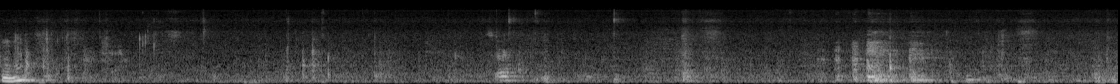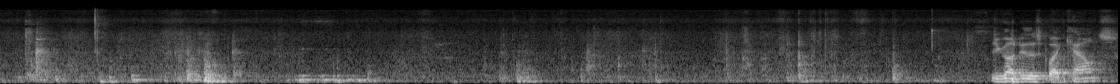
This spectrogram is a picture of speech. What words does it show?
Mm-hmm. You gonna do this by counts?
